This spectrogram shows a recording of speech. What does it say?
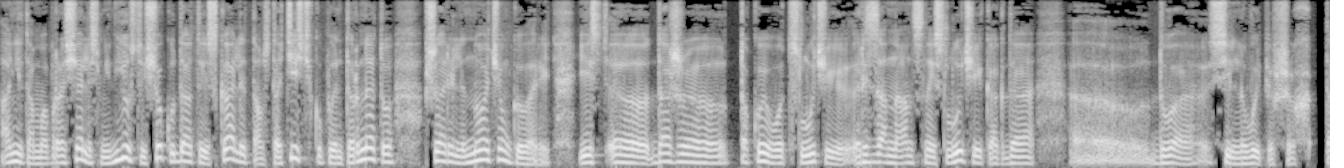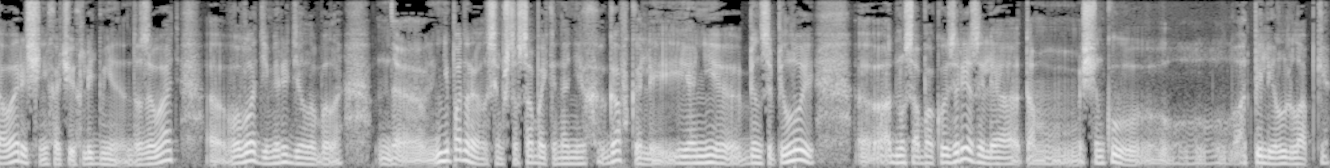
Они там обращались в Минюст, еще куда-то искали, там статистику по интернету шарили. Ну, о чем говорить? Есть э, даже такой вот случай, резонансный случай, когда э, два сильно выпивших товарища, не хочу их людьми называть, э, во Владимире дело было, э, не понравилось им, что собаки на них гавкали, и они бензопилой э, одну собаку изрезали, а там щенку отпилил лапки.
